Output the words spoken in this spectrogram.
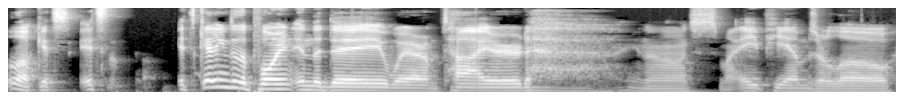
Look, it's it's it's getting to the point in the day where I'm tired. You know, it's my APMs are low.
